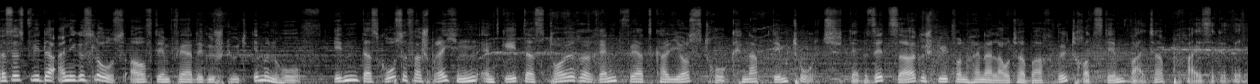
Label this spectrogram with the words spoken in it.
Es ist wieder einiges los auf dem Pferdegestüt Immenhof. In das große Versprechen entgeht das teure Rennpferd Cagliostro knapp dem Tod. Der Besitzer, gespielt von Heiner Lauterbach, will trotzdem weiter Preise gewinnen.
